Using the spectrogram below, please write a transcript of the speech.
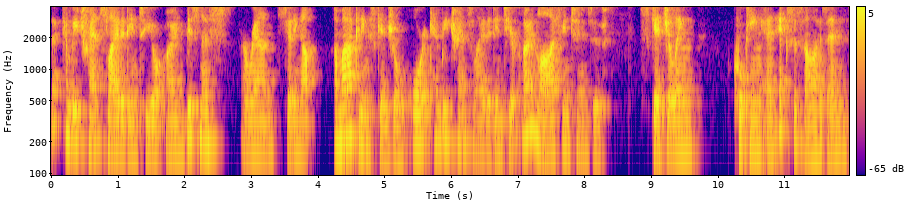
That can be translated into your own business around setting up a marketing schedule, or it can be translated into your own life in terms of scheduling, cooking, and exercise and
